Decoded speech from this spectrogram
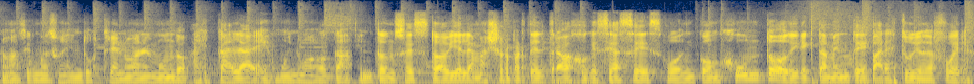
¿no? Así como es una industria nueva en el mundo, a escala es muy nuevo acá. Entonces, todavía la mayor parte del trabajo que se hace es o en conjunto o directamente para estudios de afuera,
